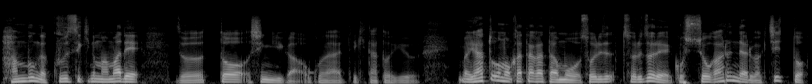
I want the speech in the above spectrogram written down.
半分が空席のままでずっと審議が行われてきたという、まあ、野党の方々もそれそれぞれご主張があるんであればきちっと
